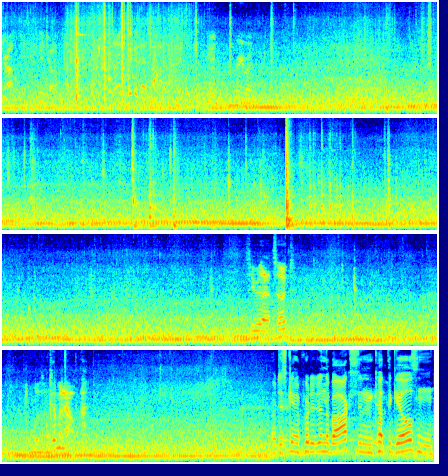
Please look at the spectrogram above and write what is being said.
Drop. Good job. Nice. Look at that. Good. Rerun. See where that's hooked? Wasn't coming out. I'm just gonna put it in the box and cut the gills and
